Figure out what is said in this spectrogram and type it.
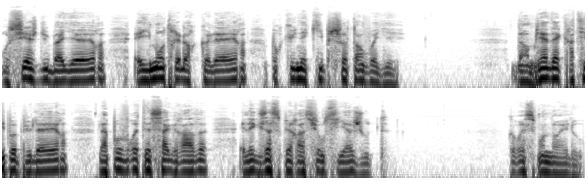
au siège du bailleur et y montrer leur colère pour qu'une équipe soit envoyée. Dans bien des quartiers populaires, la pauvreté s'aggrave et l'exaspération s'y ajoute. Correspondant Hello.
